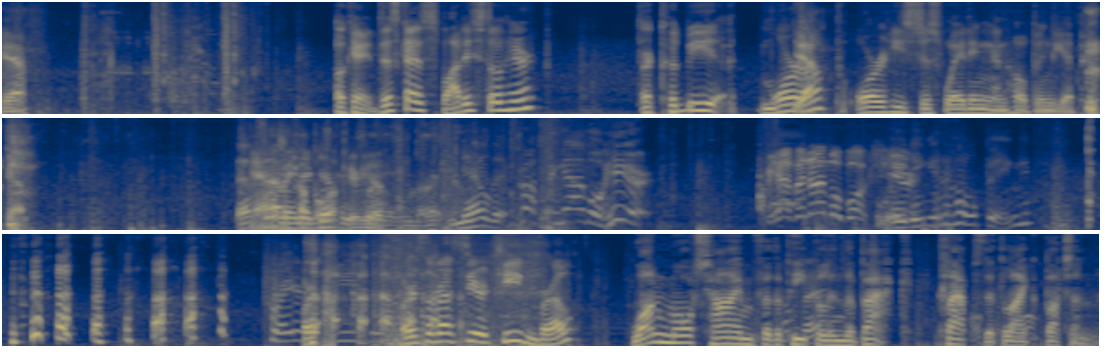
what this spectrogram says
Yeah. Okay, this guy's spotty still here. There could be more Yeah. up, or he's just waiting and hoping to get picked up. That's Yeah, I there's a mean, they're couple up definitely here, yeah. playing, but You nailed it. Dropping ammo here. We have an ammo box Waiting and hoping. Prayers, Jesus. Where's the rest of your team, bro? One more time for the people in the back. Clap that like button.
